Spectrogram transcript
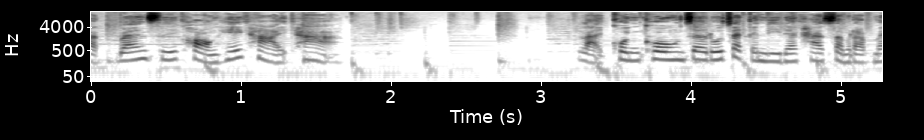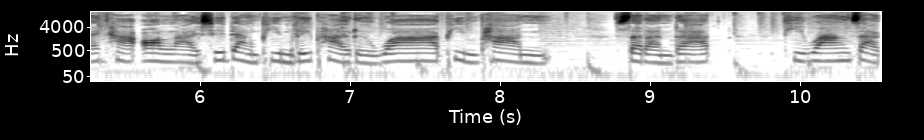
ตัดแว่นซื้อของให้ขายค่ะ หลายคนคงจะรู้จักกันดีนะคะสำหรับแม่ค้าออนไลน์ชื่อดังพิมพ์ริพายหรือว่าพิมพันธ์สรันรัตที่ว่างจาก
